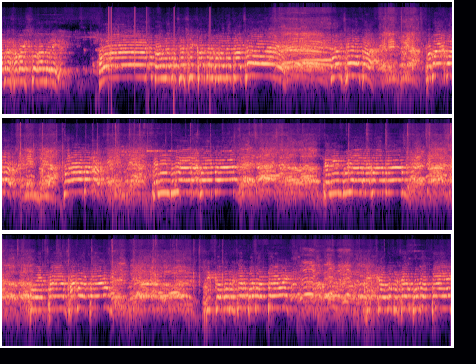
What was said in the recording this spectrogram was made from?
আমরা সবাই স্লোগান ধরে। বাংলাদেশের শিক্ষকদের কোন নেতা আছে বলছে নেতা সবাই বলো তোরা বলো সেলিম ভুয়ার আগমন সেলিম ভুয়ার আগমন শুভেচ্ছা স্বাগতম শিক্ষা প্রতিষ্ঠান পদত্যাগ শিক্ষা প্রতিষ্ঠান পদত্যাগ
